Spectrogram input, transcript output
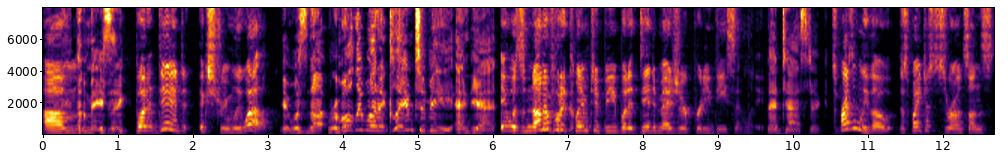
Um, Amazing. but it did extremely well. It was not remotely what it claimed to be, and yet. It was none of what it claimed to be, but it did measure pretty decently. Fantastic. Surprisingly, though, despite Justus Roe and Sons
